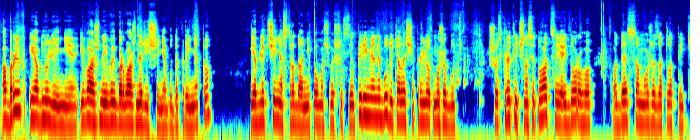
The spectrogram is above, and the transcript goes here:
Обрив і обнулення. І важний вибір, важне рішення буде прийнято. І облегчення страдань, і помощь вищих сил. Переміни будуть, але ще прильот може бути. Щось критична ситуація і дорого Одеса може заплатити.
